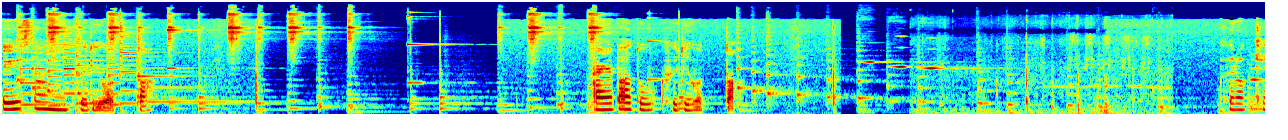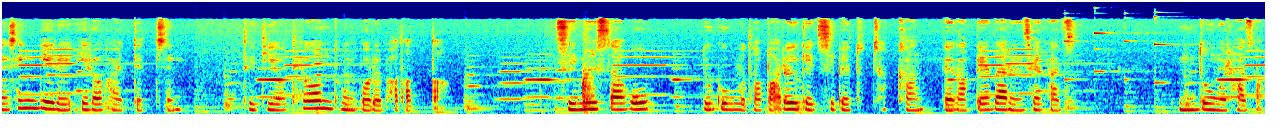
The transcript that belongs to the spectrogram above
일상이 그리웠다. 알바도 그리웠다. 그렇게 생기를 잃어갈 때쯤 드디어 퇴원 통보를 받았다. 짐을 싸고 누구보다 빠르게 집에 도착한 내가 깨달은 세 가지. 운동을 하자.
